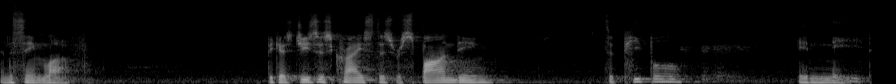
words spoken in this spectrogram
and the same love. Because Jesus Christ is responding to people in need.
